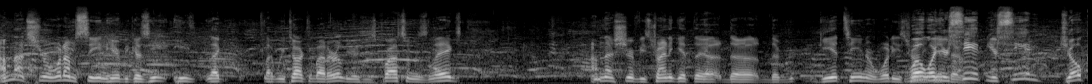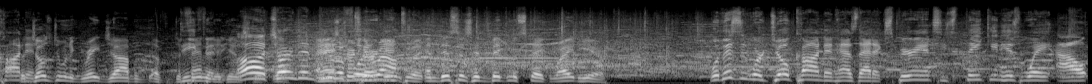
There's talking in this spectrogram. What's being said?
I'm not sure what I'm seeing here because he he's like like we talked about earlier. He's crossing his legs. I'm not sure if he's trying to get the the, the guillotine or what he's trying well, to well, get you're there. seeing you're seeing Joe Condon. But Joe's doing a great job of, of defending Defending. against Oh, it. it turned in And he's beautifully. around Into it. And this is his big mistake right here. Well, this is where Joe Condon has that experience. He's thinking his way out.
